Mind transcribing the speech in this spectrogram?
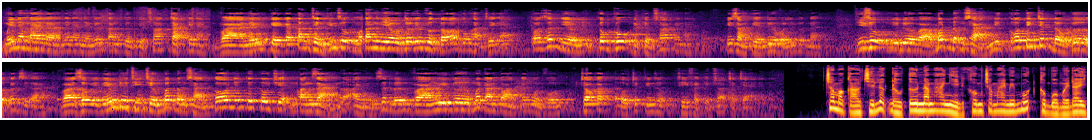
Mấy năm nay là ngân hàng nhà nước tăng cường kiểm soát chặt cái này và nếu kể cả tăng trưởng tín dụng mà tăng nhiều cho lĩnh vực đó cũng hạn chế ngại. Có rất nhiều những công cụ để kiểm soát cái này, cái dòng tiền đưa vào lĩnh vực này. Ví dụ như đưa vào bất động sản nhưng có tính chất đầu cơ ở các dự án. Và rồi nếu như thị trường bất động sản có những cái câu chuyện tăng giảm nó ảnh hưởng rất lớn và nguy cơ mất an toàn các nguồn vốn cho các tổ chức tín dụng thì phải kiểm soát chặt chẽ. Trong báo cáo chiến lược đầu tư năm 2021 công bố mới đây,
